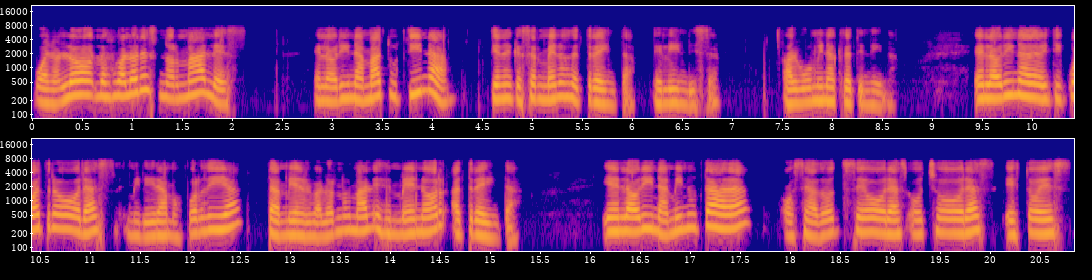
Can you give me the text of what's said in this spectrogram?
Bueno, los valores normales en la orina matutina tienen que ser menos de 30, el índice, albúmina, creatinina. En la orina de 24 horas, miligramos por día, también el valor normal es menor a 30. Y en la orina minutada, o sea, 12 horas, 8 horas, esto es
